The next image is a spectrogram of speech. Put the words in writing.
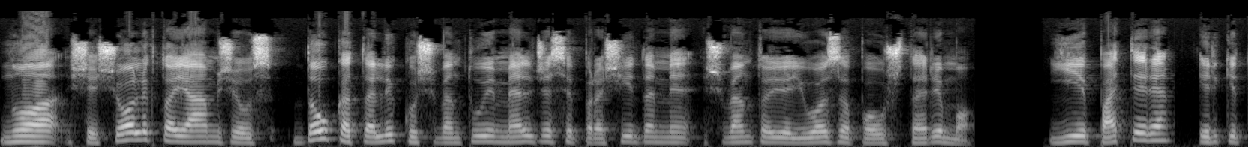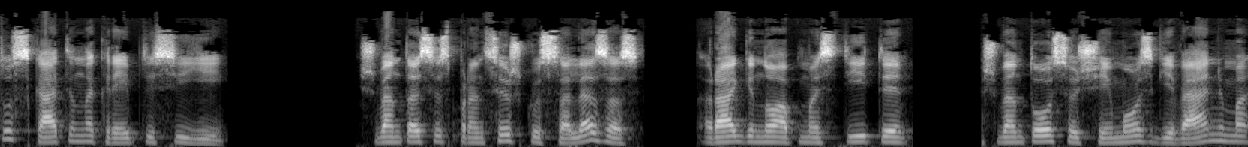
Nuo XVI amžiaus daug katalikų šventųjų meldžiasi prašydami šventojo Juozapo užtarimo. Jį patiria ir kitus skatina kreiptis į jį. Šventasis Pranciškus Salezas ragino apmastyti šventosios šeimos gyvenimą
